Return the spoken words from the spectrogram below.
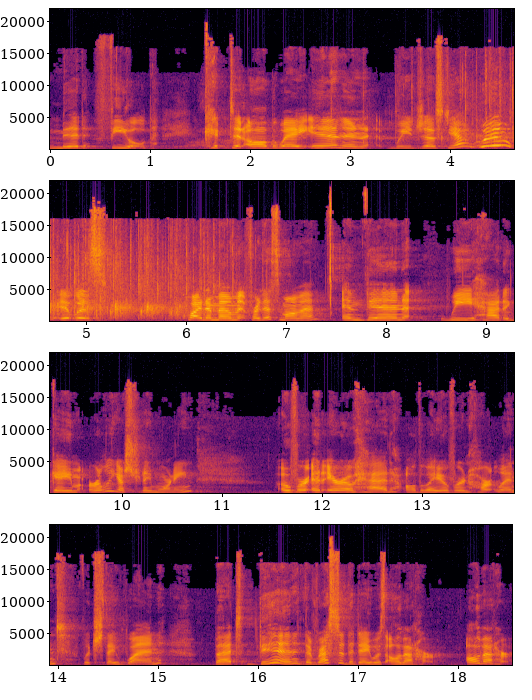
midfield, kicked it all the way in, and we just, yeah, woo! It was quite a moment for this mama. And then we had a game early yesterday morning over at Arrowhead, all the way over in Hartland, which they won. But then the rest of the day was all about her, all about her.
